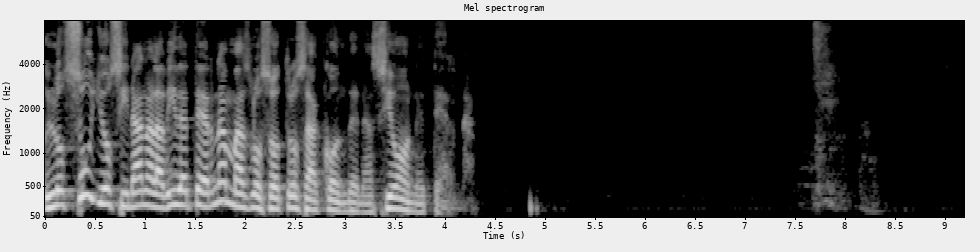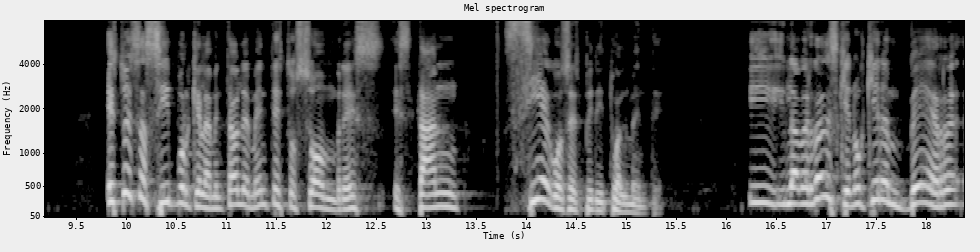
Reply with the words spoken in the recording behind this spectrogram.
los suyos irán a la vida eterna, más los otros a condenación eterna. Esto es así porque lamentablemente estos hombres están ciegos espiritualmente. Y la verdad es que no quieren ver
